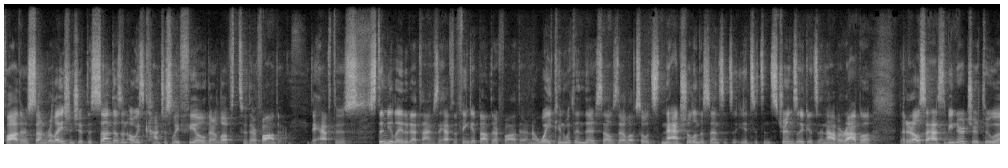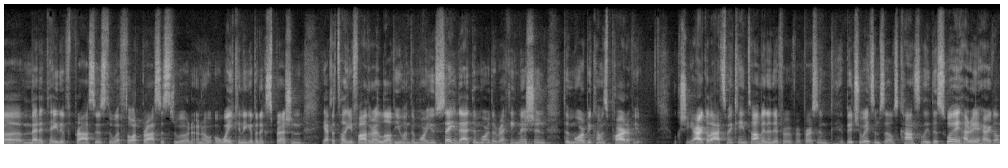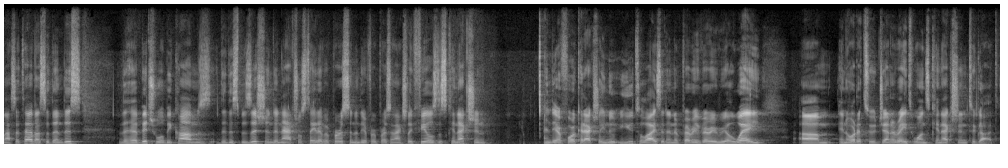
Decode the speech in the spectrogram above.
father son relationship, the son doesn't always consciously feel their love to their father. they have to stimulate it at times. They have to think about their father and awaken within themselves their love. So it's natural in the sense it's, it's, it's intrinsic, it's an avarabba, but it also has to be nurtured through a meditative process, through a thought process, through an, an awakening of an expression. You have to tell your father, I love you. And the more you say that, the more the recognition, the more it becomes part of you. And if a person habituates themselves constantly this way, so then this the habitual becomes the disposition, the natural state of a person, and therefore a person actually feels this connection and therefore could actually utilize it in a very, very real way um, in order to generate one's connection to God.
